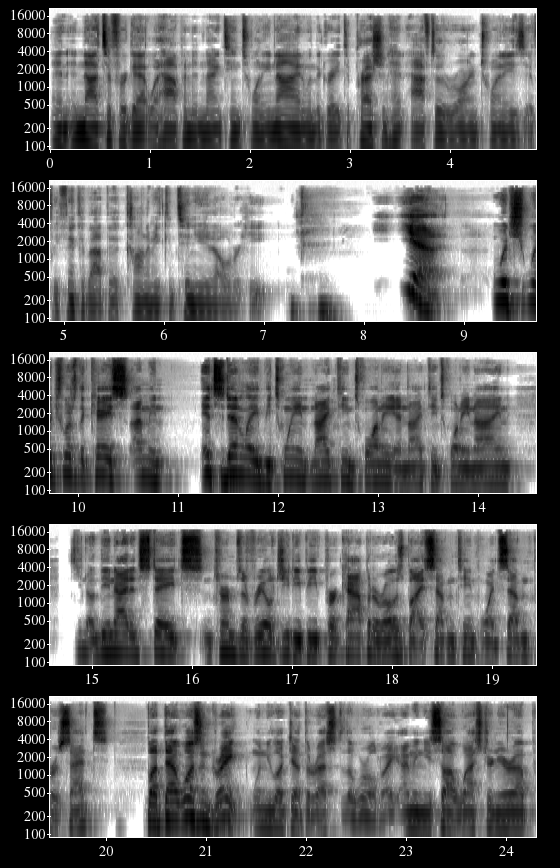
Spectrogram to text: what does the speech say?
And, and not to forget what happened in 1929 when the Great Depression hit after the Roaring Twenties, if we think about the economy continuing to overheat. Yeah, which which was the case. I mean, incidentally, between 1920 and 1929, you know, the United States, in terms of real GDP per capita, rose by 17.7%. But that wasn't great when you looked at the rest of the world, right? I mean, you saw Western Europe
